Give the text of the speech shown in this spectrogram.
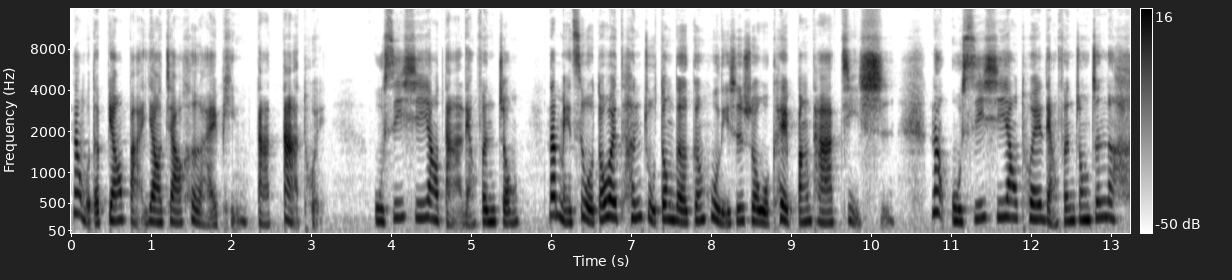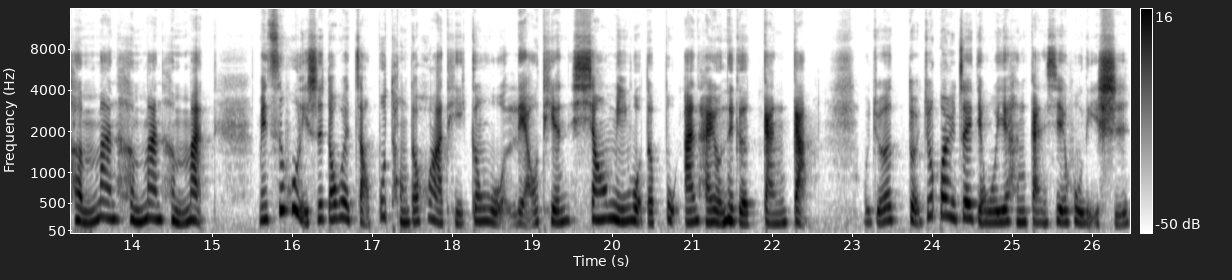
那我的标靶要叫贺癌平，打大腿，五 CC 要打两分钟。那每次我都会很主动的跟护理师说，我可以帮他计时。那五 CC 要推两分钟，真的很慢很慢很慢。每次护理师都会找不同的话题跟我聊天，消弭我的不安，还有那个尴尬。我觉得对，就关于这一点，我也很感谢护理师。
